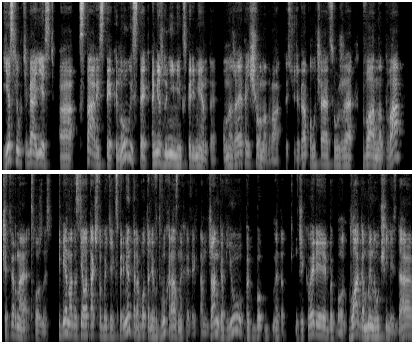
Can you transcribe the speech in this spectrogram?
Если у тебя есть э, старый стек и новый стек, а между ними эксперименты, умножай это еще на 2. То есть у тебя получается уже 2 на 2, четверная сложность. Тебе надо сделать так, чтобы эти эксперименты работали в двух разных этих, там, Django, Vue, Backbone, этот, jQuery, Backbone. Благо мы научились, да,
